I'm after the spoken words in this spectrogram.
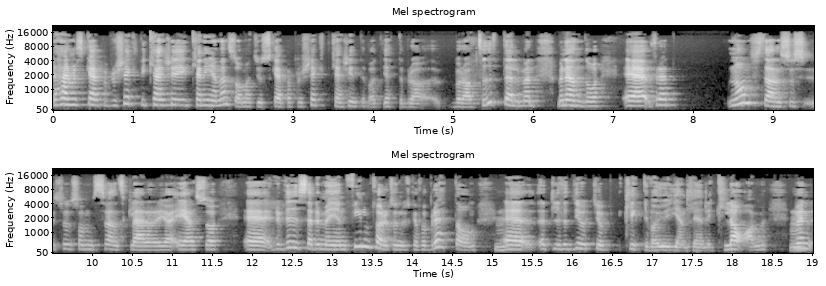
det här med skarpa projekt, vi kanske kan enas om att just skarpa projekt kanske inte var ett jättebra bra titel men, men ändå för att någonstans så, så, som svensklärare jag är så eh, du visade mig en film förut som du ska få berätta om. Eh, ett litet Youtube-klipp, det var ju egentligen reklam. Men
